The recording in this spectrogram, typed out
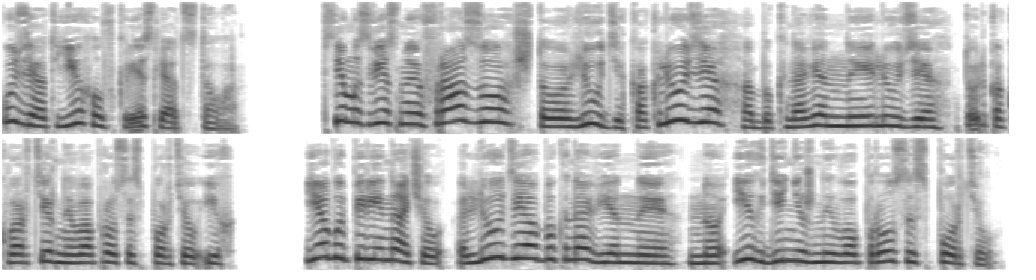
Кузя отъехал в кресле от стола. Всем известную фразу, что люди как люди, обыкновенные люди, только квартирный вопрос испортил их. Я бы переиначил «люди обыкновенные, но их денежный вопрос испортил».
